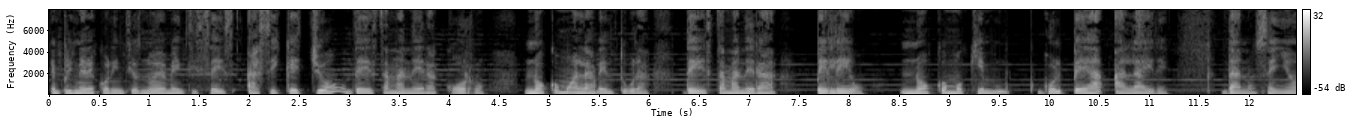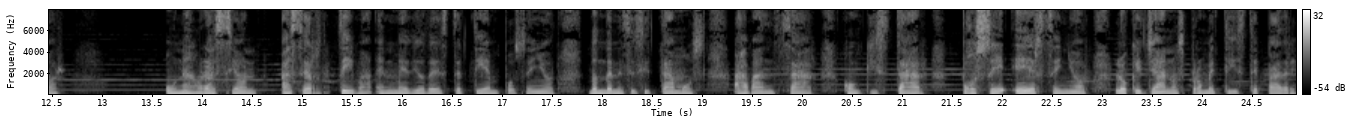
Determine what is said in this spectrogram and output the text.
en 1 Corintios 9:26, así que yo de esta manera corro, no como a la aventura, de esta manera peleo, no como quien golpea al aire. Danos, Señor, una oración asertiva en medio de este tiempo, Señor, donde necesitamos avanzar, conquistar, poseer, Señor, lo que ya nos prometiste, Padre.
